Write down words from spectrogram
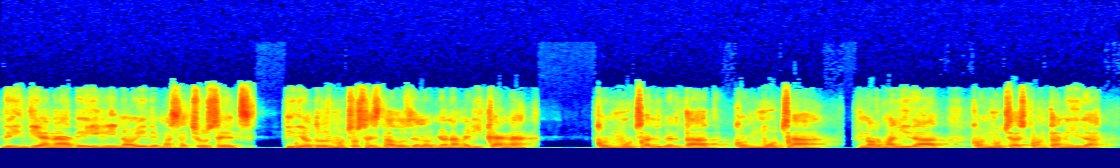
de Indiana, de Illinois, de Massachusetts y de otros muchos estados de la Unión Americana con mucha libertad, con mucha normalidad, con mucha espontaneidad.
